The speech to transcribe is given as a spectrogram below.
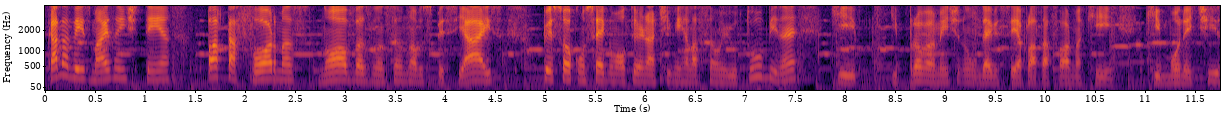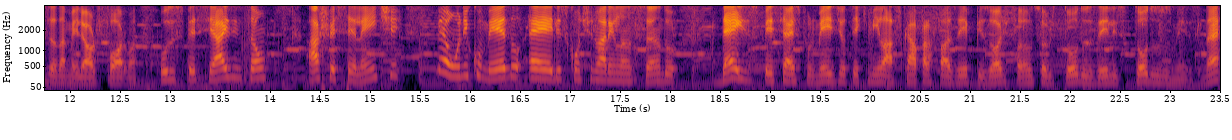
cada vez mais a gente tenha plataformas novas lançando novos especiais. O pessoal consegue uma alternativa em relação ao YouTube, né? Que, que provavelmente não deve ser a plataforma que, que monetiza da melhor forma os especiais. Então, acho excelente. Meu único medo é eles continuarem lançando 10 especiais por mês e eu ter que me lascar para fazer episódio falando sobre todos eles todos os meses, né?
